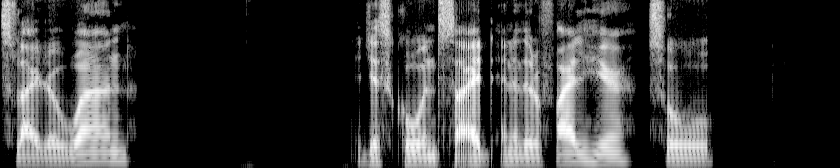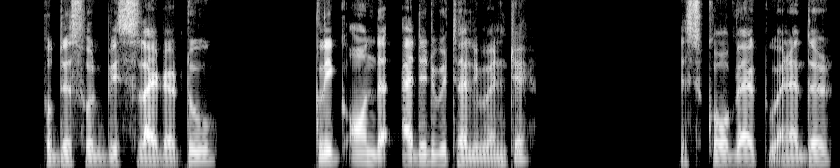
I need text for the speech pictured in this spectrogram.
slider one. Just go inside another file here. So so this would be slider 2 click on the edit with elementor. Just go back to another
